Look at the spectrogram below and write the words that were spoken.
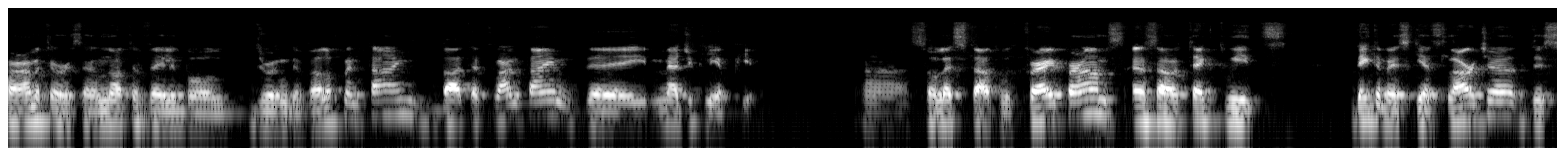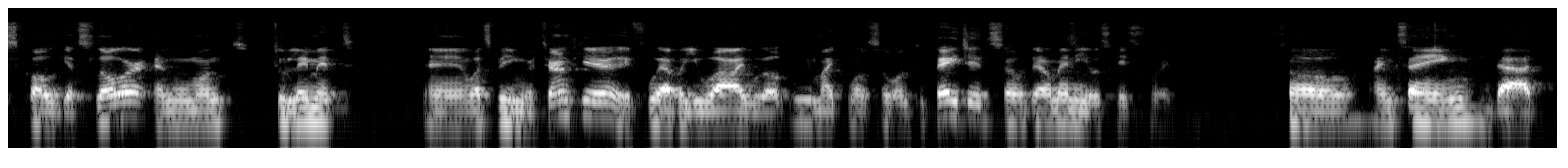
parameters are not available during development time, but at runtime, they magically appear. Uh, so let's start with query params. As our tech tweets database gets larger, this call gets slower, and we want to limit and what's being returned here. If we have a UI, we'll, we might also want to page it. So there are many use cases for it. So I'm saying that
